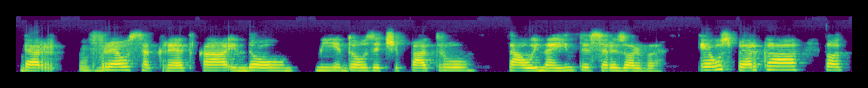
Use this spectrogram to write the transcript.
Dar vreau să cred că în 2024 sau înainte se rezolvă. Eu sper că tot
